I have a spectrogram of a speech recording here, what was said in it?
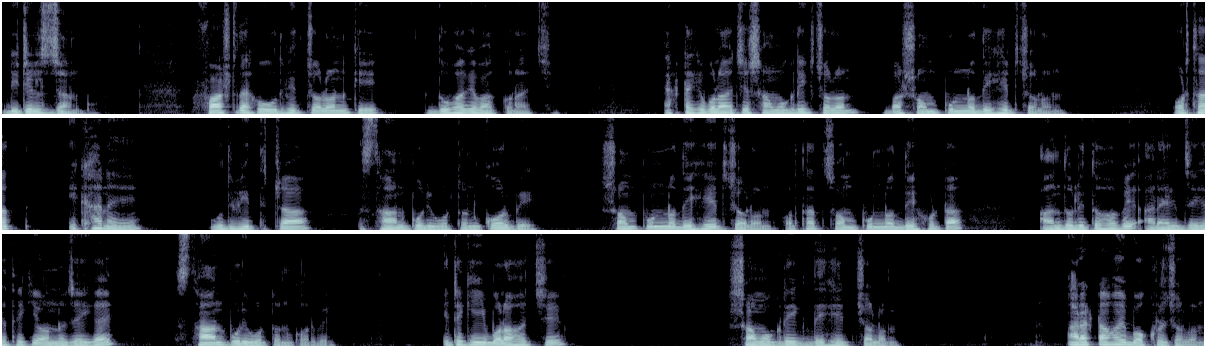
ডিটেলস জানব। ফার্স্ট দেখো উদ্ভিদ চলনকে দুভাগে ভাগ করা হচ্ছে। একটাকে বলা হচ্ছে সামগ্রিক চলন বা সম্পূর্ণ দেহের চলন। অর্থাৎ এখানে উদ্ভিদটা স্থান পরিবর্তন করবে সম্পূর্ণ দেহের চলন, অর্থাৎ সম্পূর্ণ দেহটা আন্দোলিত হবে আর এক জায়গা থেকে অন্য জায়গায় স্থান পরিবর্তন করবে। এটাকেই বলা হচ্ছে সামগ্রিক দেহের চলন। আর একটা হয় বক্রচলন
